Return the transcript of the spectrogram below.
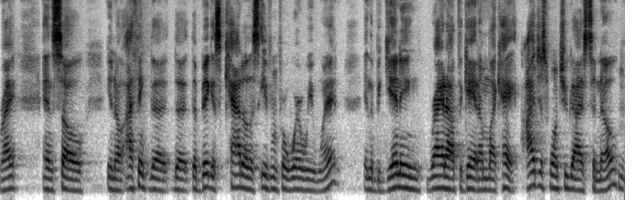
right? And so, you know, I think the the the biggest catalyst, even for where we went in the beginning, right out the gate, I'm like, hey, I just want you guys to know hmm.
